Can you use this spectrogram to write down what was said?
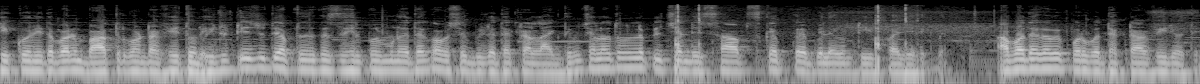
ঠিক করে নিতে পারেন বাহাত্তর ঘণ্টার ভিতরে। ভিডিওটি যদি আপনাদের কাছে হেল্পফুল মনে হয়ে থাকে, অবশ্যই ভিডিওতে একটা লাইক দেবেন। চ্যানেল তো প্লিজ চ্যানেলটি সাবস্ক্রাইব করে বেলাইকনটি বাজিয়ে রাখবেন। আবার দেখাবে পরবর্তী একটা ভিডিওতে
